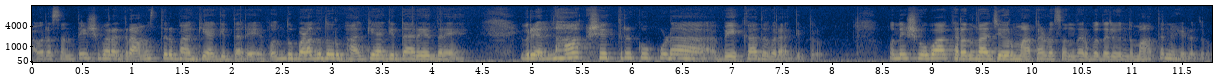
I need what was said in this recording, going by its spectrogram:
ಅವರ ಸಂತೇಶ್ವರ ಗ್ರಾಮಸ್ಥರು ಭಾಗಿಯಾಗಿದ್ದಾರೆ, ಬಂಧು ಬಳಗದವರು ಭಾಗಿಯಾಗಿದ್ದಾರೆ ಅಂದರೆ ಇವರು ಎಲ್ಲ ಕ್ಷೇತ್ರಕ್ಕೂ ಕೂಡ ಬೇಕಾದವರಾಗಿದ್ದರು ಮೊನ್ನೆ ಶೋಭಾ ಕರಂದ್ಲಾಜೆ ಅವರು ಮಾತಾಡೋ ಸಂದರ್ಭದಲ್ಲಿ ಒಂದು ಮಾತನ್ನು ಹೇಳಿದರು.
